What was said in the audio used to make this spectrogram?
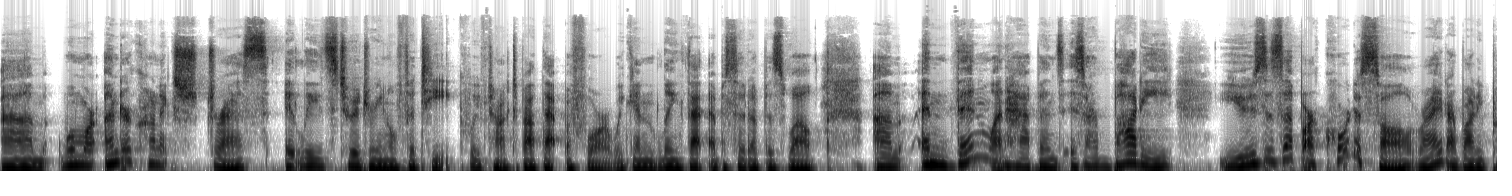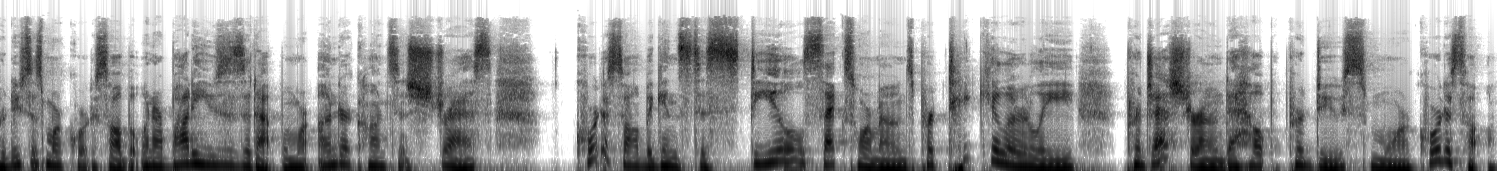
Um, when we're under chronic stress, it leads to adrenal fatigue. We've talked about that before. We can link that episode up as well. Um, and then what happens is our body uses up our cortisol, right? Our body produces more cortisol, but when our body uses it up, when we're under constant stress, cortisol begins to steal sex hormones, particularly progesterone, to help produce more cortisol.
